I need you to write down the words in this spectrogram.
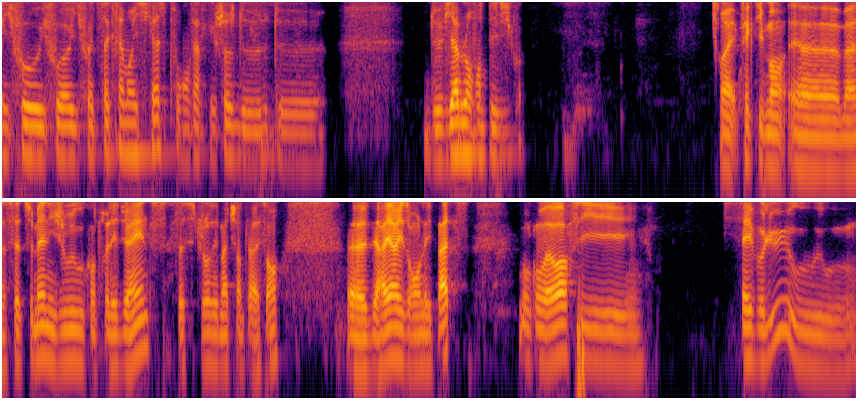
il, faut, il, faut, il faut être sacrément efficace pour en faire quelque chose de, de, de viable en fantasy. Quoi. Ouais, effectivement. Euh, bah, cette semaine, ils jouent contre les Giants. Ça, c'est toujours des matchs intéressants. Euh, derrière, ils auront les Pats. Donc, on va voir si, ça évolue ou,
